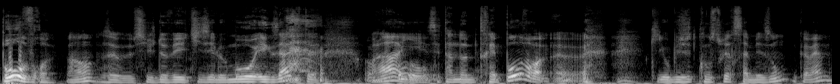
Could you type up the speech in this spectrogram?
pauvre, hein, euh, si je devais utiliser le mot exact. voilà, Oh. c'est un homme très pauvre euh, qui est obligé de construire sa maison quand même.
